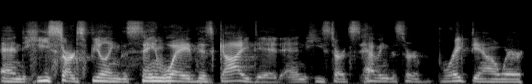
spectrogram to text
and he starts feeling the same way this guy did and he starts having this sort of breakdown where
